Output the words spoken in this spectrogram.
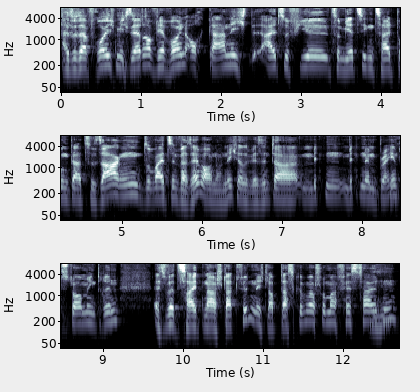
Also da freue ich mich sehr drauf. Wir wollen auch gar nicht allzu viel zum jetzigen Zeitpunkt dazu sagen. Soweit sind wir selber auch noch nicht. Also wir sind da mitten, mitten im Brainstorming drin. Es wird zeitnah stattfinden. Ich glaube, das können wir schon mal festhalten. Mhm.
